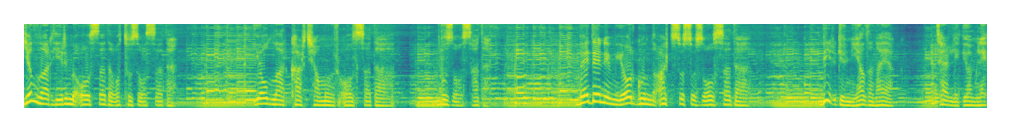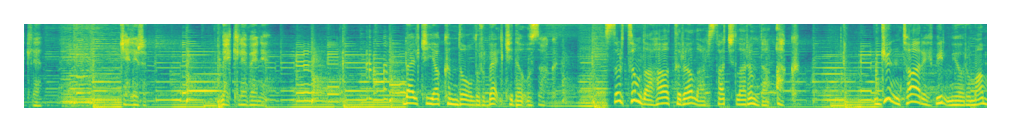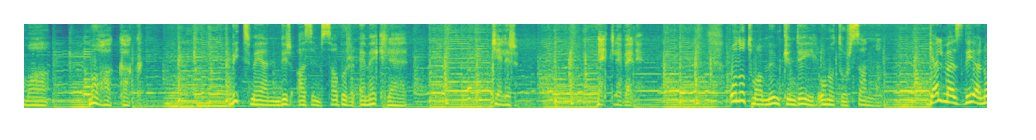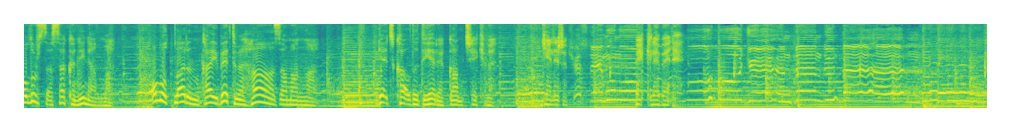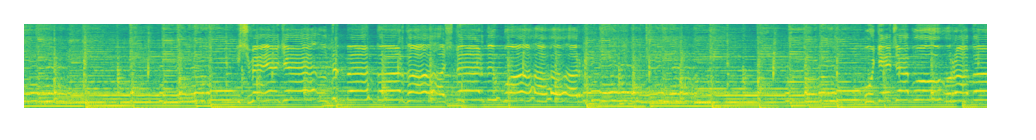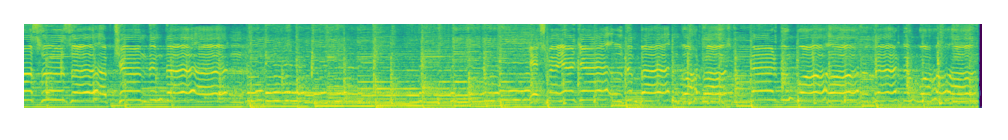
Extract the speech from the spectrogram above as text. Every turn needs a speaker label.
Speaker 1: Yıllar yirmi olsa da otuz olsa da Yollar kar çamur olsa da Buz olsa da Bedenim yorgun aç susuz olsa da Bir gün yalın ayak Terli gömlekle Gelirim. Bekle beni. Belki yakında olur belki de uzak. Sırtımda hatıralar saçlarım da ak Gün tarih bilmiyorum ama muhakkak bitmeyen bir azim sabır emekle gelirim. Bekle beni. Unutmam mümkün değil unutur sanma. Gelmez diyen olursa sakın inanma. Umutların kaybetme ha zamanla. Geç kaldı diyerek gam çekme. Gelirim. Bekle beni.
Speaker 2: Burada sızıp kendi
